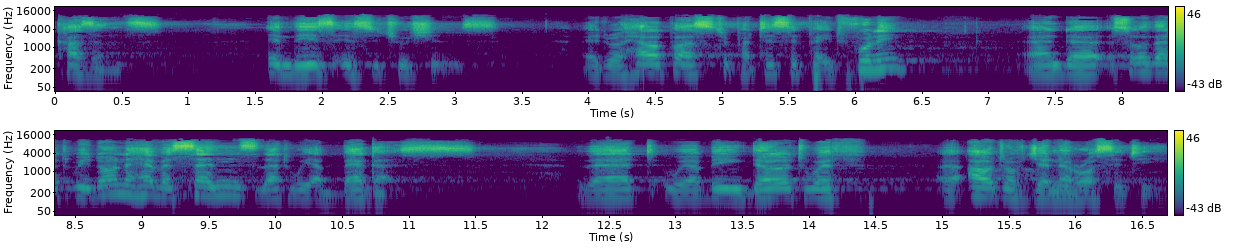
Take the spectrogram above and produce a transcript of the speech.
cousins in these institutions. It will help us to participate fully and uh, so that we don't have a sense that we are beggars, that we are being dealt with uh, out of generosity.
